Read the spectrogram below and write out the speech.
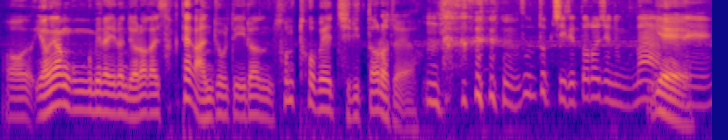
어, 영양 공급이나 이런 여러 가지 상태가 안 좋을 때 이런 손톱의 질이 떨어져요. 손톱 질이 떨어지는구나. 예. 네.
